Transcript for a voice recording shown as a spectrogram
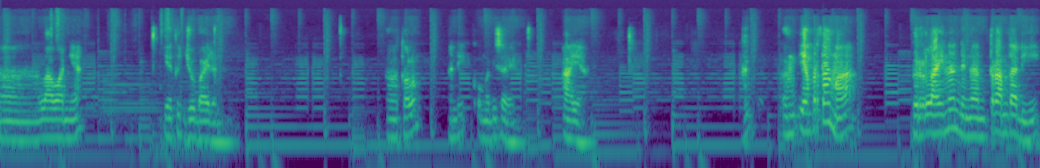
uh, lawannya, yaitu Joe Biden. Uh, tolong, Andi, kok nggak bisa ya? Ah ya. Yang pertama, berlainan dengan Trump tadi,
